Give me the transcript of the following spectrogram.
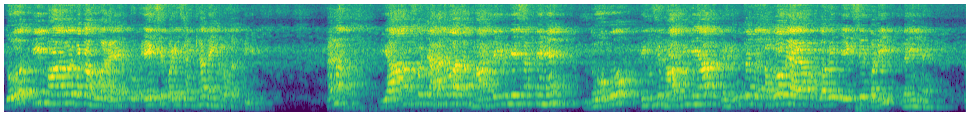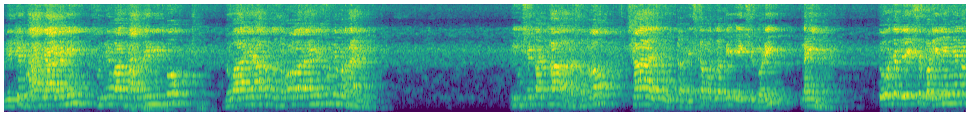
दो तीन भागों में बटा हुआ है तो एक से बड़ी संख्या नहीं हो सकती। है है ना? या आप उसको चाहे तो ऐसा भाग दे भी दे सकते हैं। दो को तीन से भाग दीजिए आप यदि उत्तर दशमलव में आया मतलब ये एक से बड़ी नहीं है। देखिए भाग जाएगा नहीं, शून्य बाद भाग देंगे इसको। दो बार यहाँ पर दशमलव लगाएँगे, शून्य बढ़ाएँगे। तीन छह का अठारह दशमलव छह इसको उत्तर। इसका मतलब ये एक से बड़ी नहीं है। तो जब एक से बड़ी नहीं है तो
